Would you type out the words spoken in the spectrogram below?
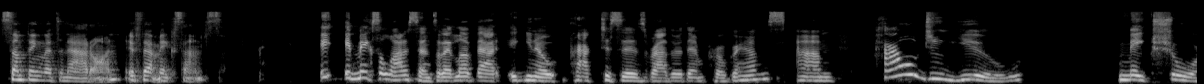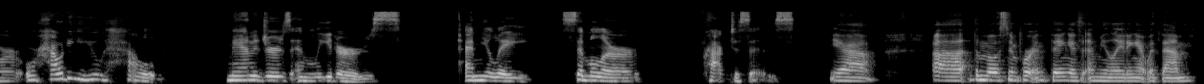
something that's an add on, if that makes sense. It, it, makes a lot of sense. And I love that, you know, practices rather than programs. Um, how do you make sure, or how do you help managers and leaders emulate similar practices? Yeah uh, the most important thing is emulating it with them.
